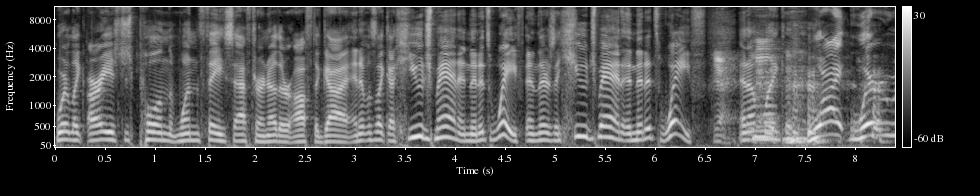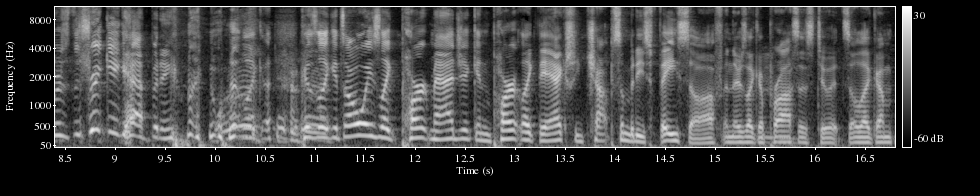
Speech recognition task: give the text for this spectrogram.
where like Arya's just pulling the one face after another off the guy and it was like a huge man and then it's waif and there's a huge man and then it's waif Yeah. and I'm like why where was the shrinking happening like because like it's always like part magic and part like they actually chop somebody's face off and there's like a process to it so like I'm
